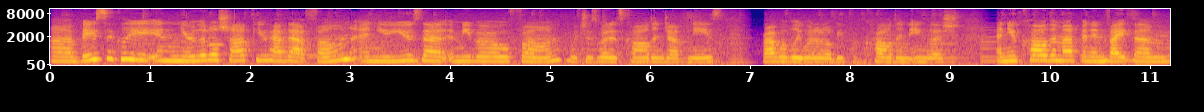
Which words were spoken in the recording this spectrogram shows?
Uh, basically, in your little shop, you have that phone, and you use that Amiibo phone, which is what it's called in Japanese, probably what it'll be called in English, and you call them up and invite them.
